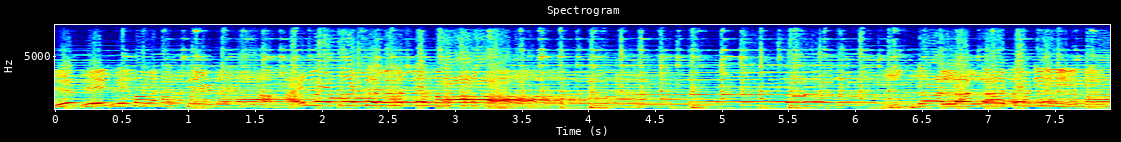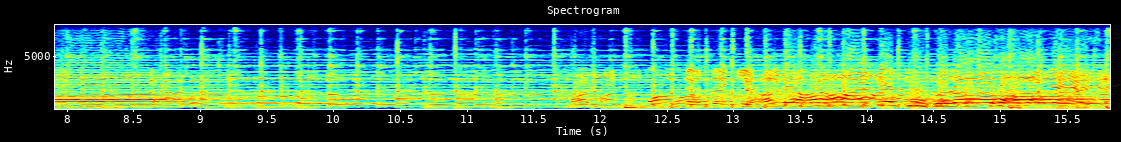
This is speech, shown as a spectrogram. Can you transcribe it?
હે બેની બાન તેડવા હાલો આજ રતનો. પિંગા લગડની માં ઘૂઘરા છે.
